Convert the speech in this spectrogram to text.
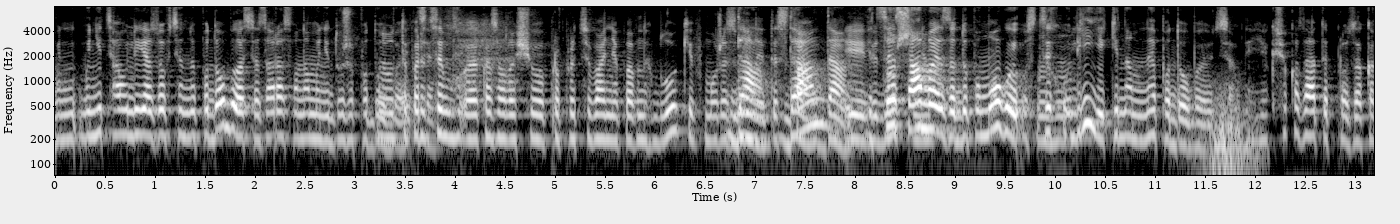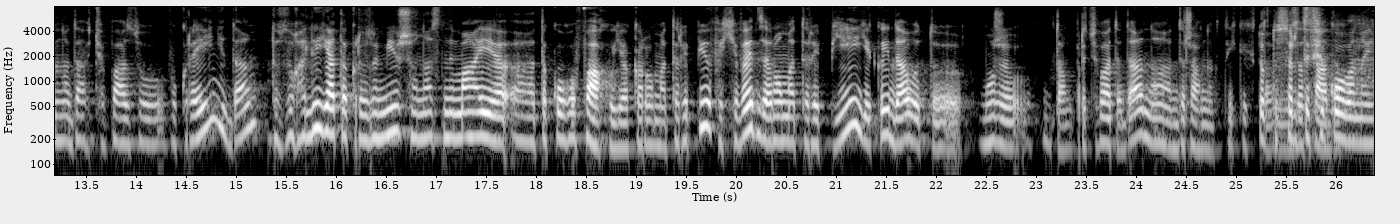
мені, мені ця олія зовсім не подобалася, зараз вона мені дуже подобається. Ну, ти перед цим е, казала, що пропрацювання певних блоків може Да, змінити стан да, да. і І це саме за допомогою ось цих Мгм. Олій, які нам не подобаються. Якщо казати про законодавчу базу в Україні, да, то взагалі я так розумію, що у нас немає е, такого фаху, як ароматерапія, фахівець з ароматерапії, який да, от, е, може там працювати да, на державних таких тобто там, засадах. сертифікований.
